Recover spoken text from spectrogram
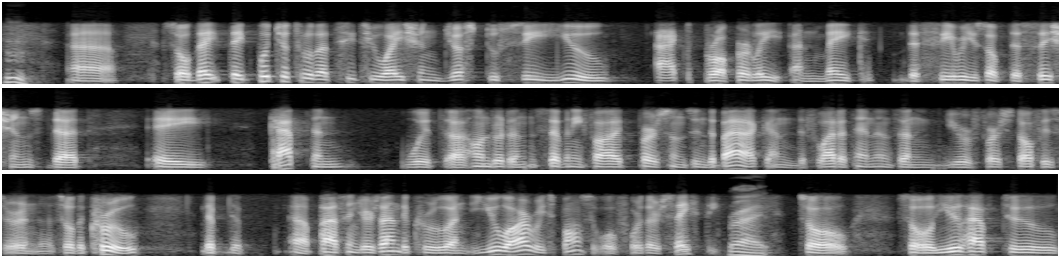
hmm. uh, so they they put you through that situation just to see you act properly and make the series of decisions that a captain with 175 persons in the back and the flight attendants and your first officer and so the crew, the, the uh, passengers and the crew, and you are responsible for their safety. Right. So so you have to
